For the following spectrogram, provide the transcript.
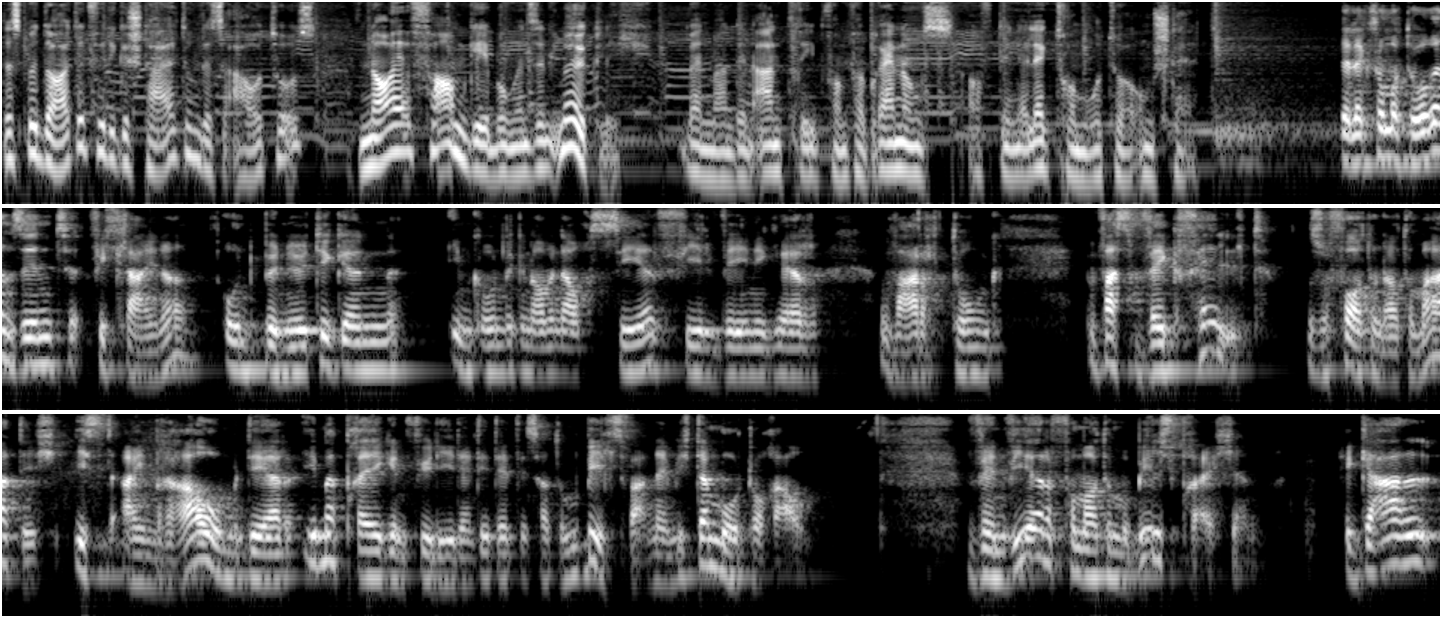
Das bedeutet für die Gestaltung des Autos, neue Formgebungen sind möglich, wenn man den Antrieb vom Verbrennungs- auf den Elektromotor umstellt. Elektromotoren sind viel kleiner und benötigen im Grunde genommen auch sehr viel weniger Wartung. Was wegfällt, sofort und automatisch, ist ein Raum, der immer prägend für die Identität des Automobils war, nämlich der Motorraum. Wenn wir vom Automobil sprechen, egal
